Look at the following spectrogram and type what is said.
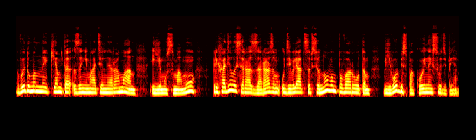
выдуманный кем-то занимательный роман, и ему самому приходилось раз за разом удивляться все новым поворотам в его беспокойной судьбе.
